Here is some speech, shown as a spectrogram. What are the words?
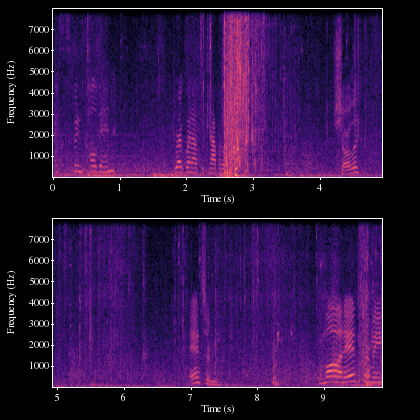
Has this been called in? Greg went out to Capitol. Charlotte? Answer me. Come on, answer me.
